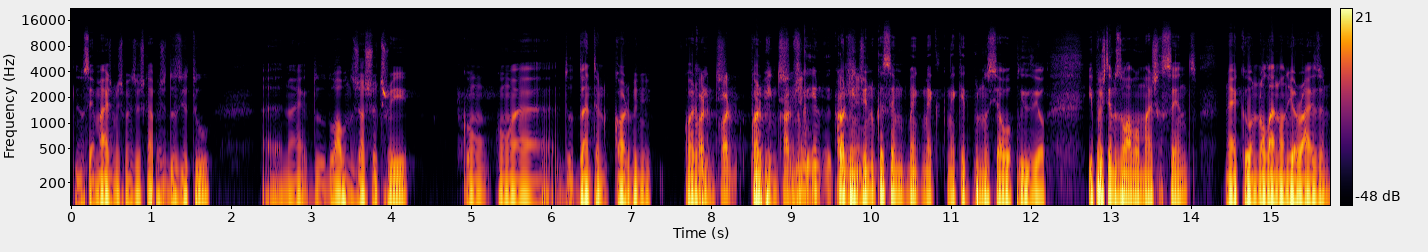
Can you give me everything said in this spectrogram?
podiam ser mais, mas pelo menos duas capas dos YouTube, uh, não é? Do, do álbum do Joshua Tree, com, com a do, do Anton Corbin. Corbin, Cor- Cor- nunca, eu, eu nunca sei muito bem como é, que- como é que é de pronunciar o apelido dele. E depois temos um álbum mais recente, não é? Que é o No Land on the Horizon,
